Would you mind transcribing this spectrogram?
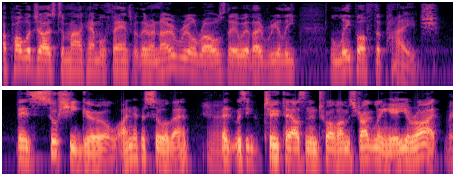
apologise to Mark Hamill fans, but there are no real roles there where they really leap off the page. There's Sushi Girl. I never saw that. It was in 2012. I'm struggling here. You're right. Yeah.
